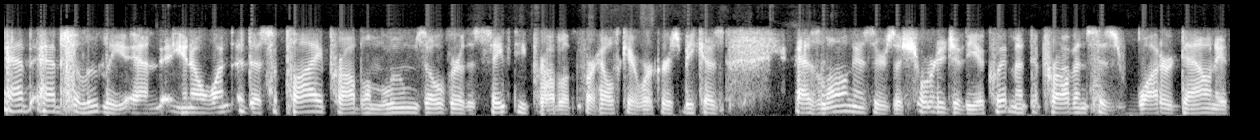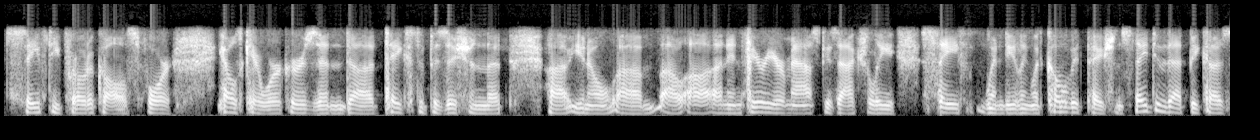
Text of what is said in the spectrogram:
Ab- absolutely, and you know, one the supply problem looms over the safety problem for healthcare workers because as long as there's a shortage of the equipment, the province has watered down its safety protocols for healthcare workers and uh, takes the position that, uh, you know, um, uh, an inferior mask is actually safe when dealing with COVID patients. They do that because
